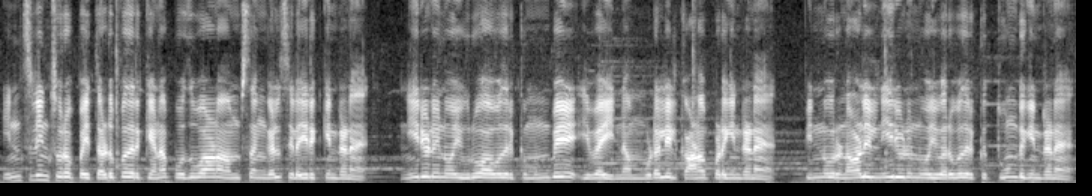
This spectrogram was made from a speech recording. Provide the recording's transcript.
இன்சுலின் சுரப்பை தடுப்பதற்கென பொதுவான அம்சங்கள் சில இருக்கின்றன. நீரிழிவு நோய் உருவாவதற்கு முன்பே இவை நம் உடலில் காணப்படுகின்றன. பின்னொரு நாளில் நீரிழிவு நோய் வருவதற்கு தூண்டுகின்றன.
